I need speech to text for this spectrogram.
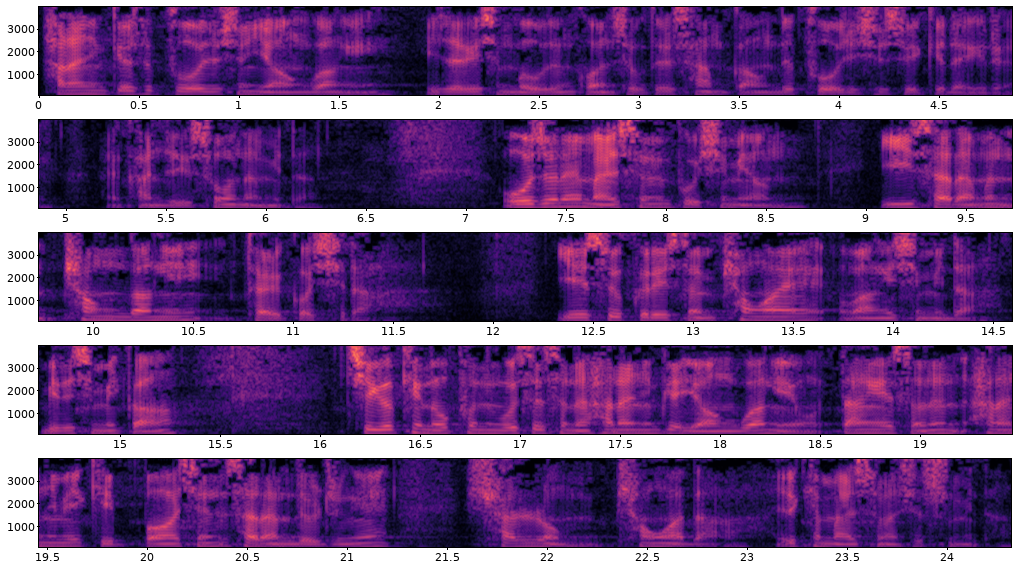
하나님께서 부어주신 영광이 이 자리에 계신 모든 권속들의 삶 가운데 부어주실 수 있게 되기를 간절히 소원합니다. 오전의 말씀을 보시면 이 사람은 평강이 될 것이라. 예수 그리스도는 평화의 왕이십니다. 믿으십니까? 지극히 높은 곳에서는 하나님께 영광이요. 땅에서는 하나님이 기뻐하신 사람들 중에 샬롬, 평화다. 이렇게 말씀하셨습니다.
